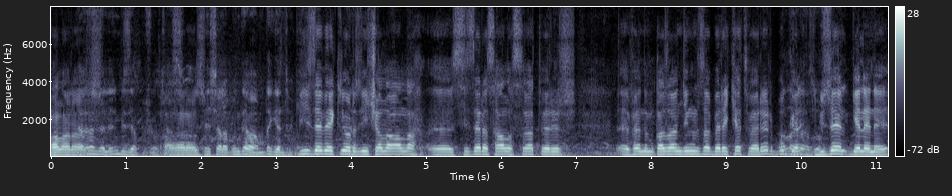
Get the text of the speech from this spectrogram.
Allah Yani razı olsun. önceliğini biz yapmış olacağız. Allah razı olsun. İnşallah bunun devamı da gelecek. Biz de bekliyoruz inşallah Allah e, sizlere sağlık sıhhat verir. Efendim kazancınıza bereket verir. Bu Allah gel- razı olsun. güzel geleneği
